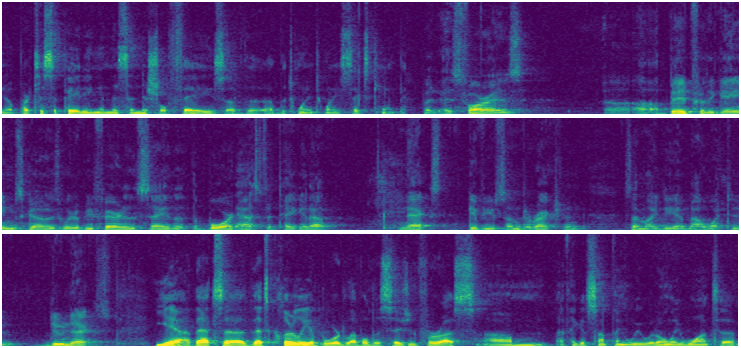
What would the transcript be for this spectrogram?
you know, participating in this initial phase of the of the 2026 campaign. But as far as uh, a bid for the games goes, would it be fair to say that the board has to take it up next, give you some direction, some idea about what to do next? Yeah, that's a, that's clearly a board level decision for us. Um, I think it's something we would only want to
